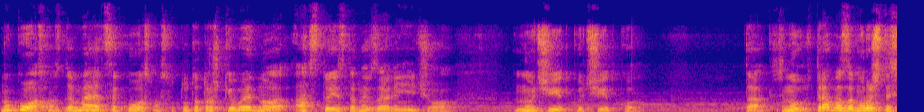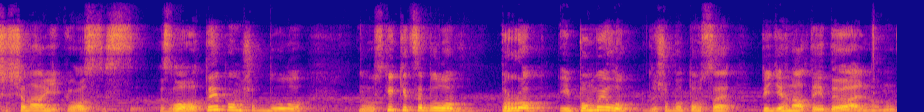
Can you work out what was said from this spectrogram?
Ну, космос. Для мене це космос. Тут трошки видно, а з тої сторони взагалі нічого. Ну, чітко, чітко. Так, ну, треба заморочитися ще навіть якогось з- логотипом, щоб було. Ну, скільки це було проб і помилок, щоб то все підігнати ідеально. Ну,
